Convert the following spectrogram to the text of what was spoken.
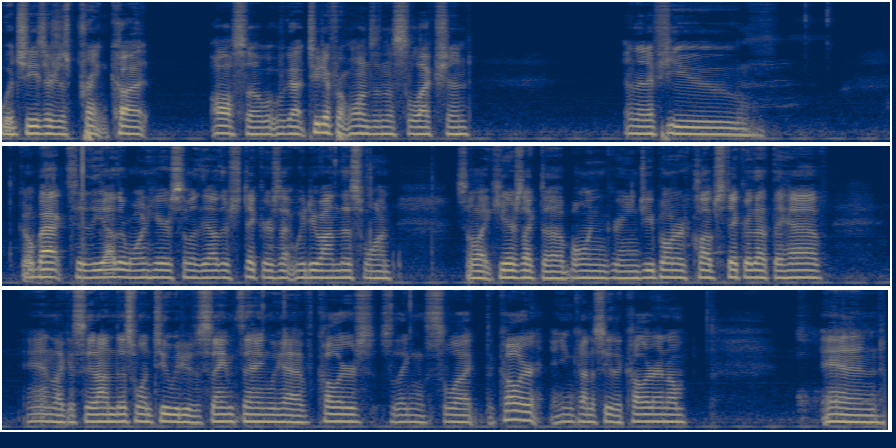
which these are just print cut also but we've got two different ones in the selection and then if you go back to the other one here's some of the other stickers that we do on this one so like here's like the bowling green jeep Owner club sticker that they have and like I said on this one too, we do the same thing. We have colors so they can select the color and you can kind of see the color in them. And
